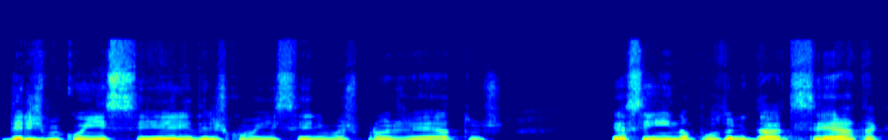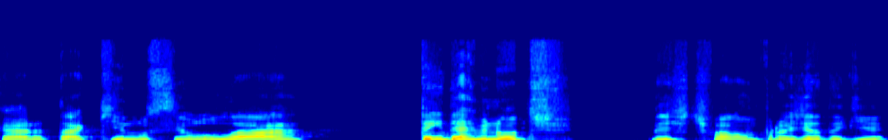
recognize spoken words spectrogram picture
deles me conhecerem, deles conhecerem meus projetos, e assim, na oportunidade certa, cara, tá aqui no celular. Tem 10 minutos? Deixa eu te falar um projeto aqui.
